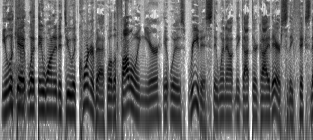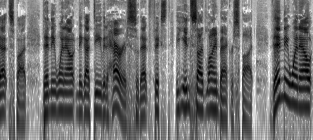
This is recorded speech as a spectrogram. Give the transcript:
You look at what they wanted to do at cornerback. Well, the following year, it was Revis. They went out and they got their guy there, so they fixed that spot. Then they went out and they got David Harris, so that fixed the inside linebacker spot. Then they went out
